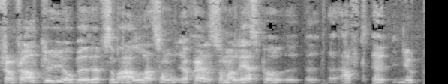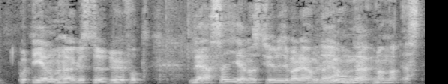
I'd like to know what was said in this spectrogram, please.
framförallt är det jobbigt eftersom alla som, jag själv som har läst på, haft, gjort, gått igenom högre studier har fått läsa genusteori i varenda ämne man har läst.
